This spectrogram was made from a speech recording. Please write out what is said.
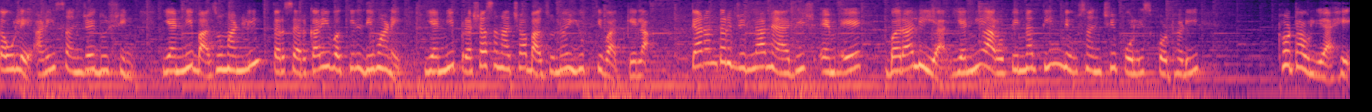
तौले आणि संजय दुशिंग यांनी बाजू मांडली तर सरकारी वकील दिवाणे यांनी प्रशासनाच्या बाजूनं युक्तिवाद केला. त्यानंतर जिल्हा न्यायाधीश एम ए बरालिया यांनी आरोपींना तीन दिवसांची पोलीस कोठडी ठोठावली आहे.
